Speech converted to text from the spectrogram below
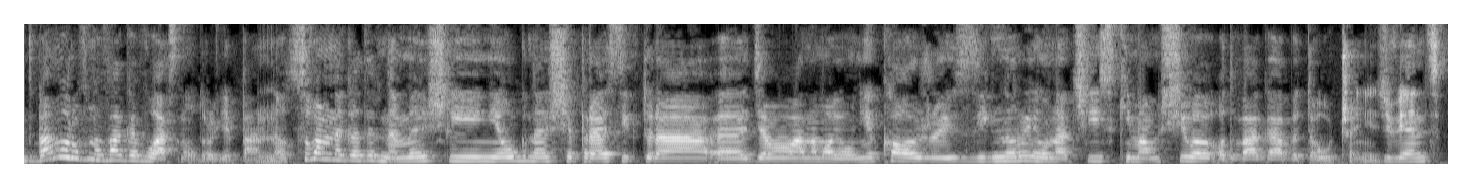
dbam o równowagę własną, drogie panny. Odsuwam negatywne myśli, nie ugnę się presji, która e, działała na moją niekorzyść, zignoruję naciski, mam siłę, odwagę, aby to uczynić. Więc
